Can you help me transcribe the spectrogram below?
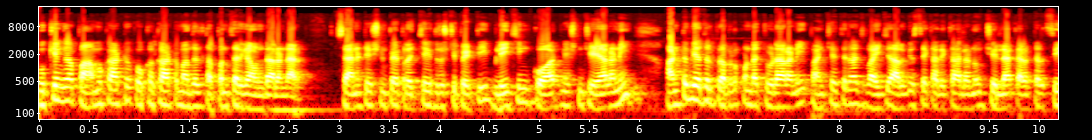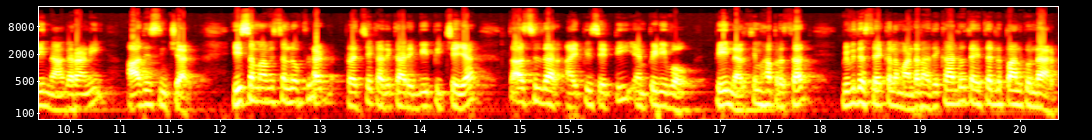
ముఖ్యంగా పాము కాటు కుక్క కాటు మందులు తప్పనిసరిగా ఉండాలన్నారు. శానిటేషన్పై ప్రత్యేక దృష్టి పెట్టి బ్లీచింగ్ కోఆర్డినేషన్ చేయాలని అంటువ్యాధులు ప్రబలకుండా చూడాలని పంచాయతీరాజ్ వైద్య ఆరోగ్య శాఖ అధికారులను జిల్లా కలెక్టర్ సి నాగరాణి ఆదేశించారు. ఈ సమావేశంలో ఫ్లడ్ ప్రత్యేక అధికారి B Pichaiah tahsildar IP Shetty MPDO P Narasimhaprasad వివిధ శాఖల మండల అధికారులు తదితరులు పాల్గొన్నారు.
